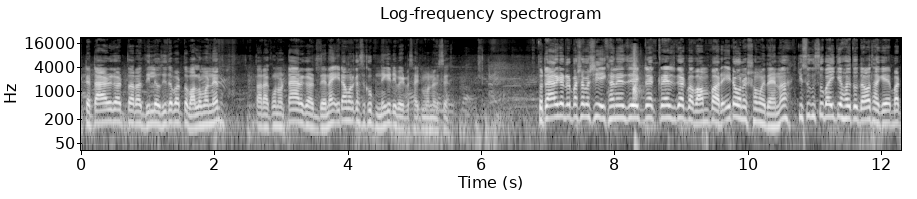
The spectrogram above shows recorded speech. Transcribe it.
একটা টায়ার গার্ড তারা দিলেও দিতে পারতো ভালো মানের, তারা কোনো টায়ার গার্ড দেয় না এটা আমার কাছে খুব নেগেটিভ একটা সাইড মনে হয়েছে। তো টায়ার গার্ডের পাশাপাশি এখানে যে একটা ক্র্যাশ গার্ড বা বাম্পার এটা অনেক সময় দেয় না। কিছু কিছু বাইকে হয়তো দেওয়া থাকে বাট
